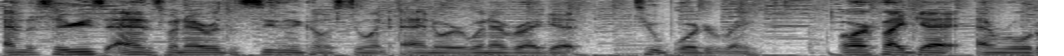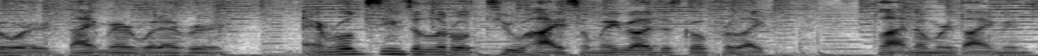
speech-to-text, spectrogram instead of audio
and the series ends whenever the season comes to an end or whenever I get to border ranked or if I get emerald or nightmare or whatever emerald seems a little too high so maybe I'll just go for like platinum or diamond.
